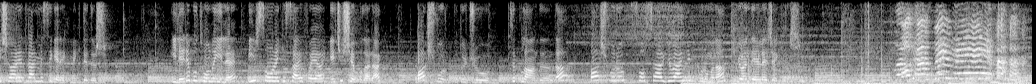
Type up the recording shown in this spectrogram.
işaretlenmesi gerekmektedir. İleri butonu ile bir sonraki sayfaya geçiş yapılarak başvur kutucuğu tıklandığında başvuru Sosyal Güvenlik Kurumu'na gönderilecektir. Bakın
